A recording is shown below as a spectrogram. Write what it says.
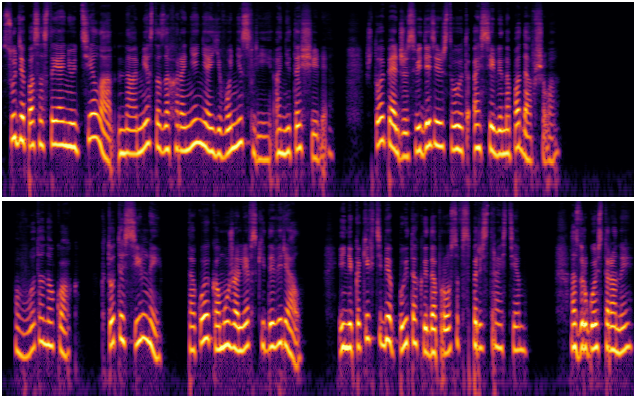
Судя по состоянию тела, на место захоронения его несли, а не тащили, что опять же свидетельствует о силе нападавшего. Вот оно как. Кто-то сильный, такой, кому Жалевский доверял, и никаких тебе пыток и допросов с пристрастием. А с другой стороны,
